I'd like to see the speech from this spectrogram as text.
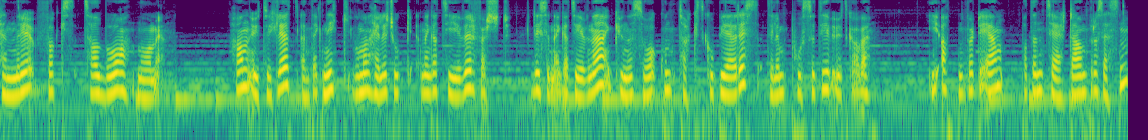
Henry Fox Talbot noe med. Han utviklet en teknikk hvor man heller tok negativer først. Disse negativene kunne så kontaktkopieres til en positiv utgave. I 1841 patenterte han prosessen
